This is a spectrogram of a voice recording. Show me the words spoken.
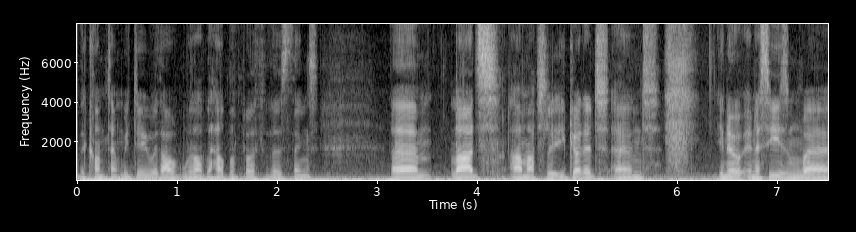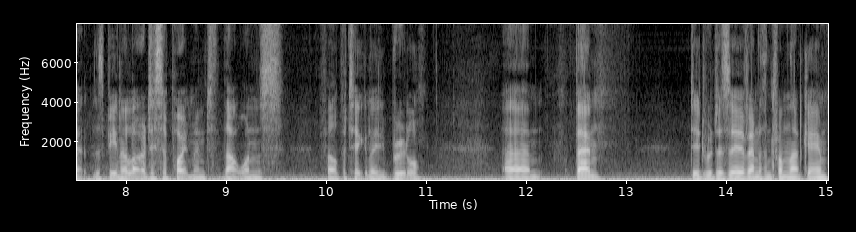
the content we do without without the help of both of those things. Um, lads, I'm absolutely gutted, and you know, in a season where there's been a lot of disappointment, that one's felt particularly brutal. Um, ben, did we deserve anything from that game?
